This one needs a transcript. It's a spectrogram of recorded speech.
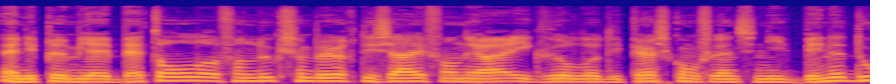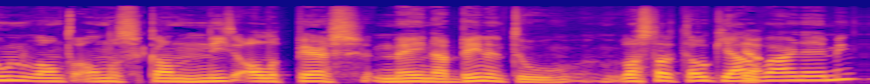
En die premier Bettel van Luxemburg die zei van ja, ik wil die persconferentie niet binnen doen, want anders kan niet alle pers mee naar binnen toe. Was dat ook jouw Ja. waarneming?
